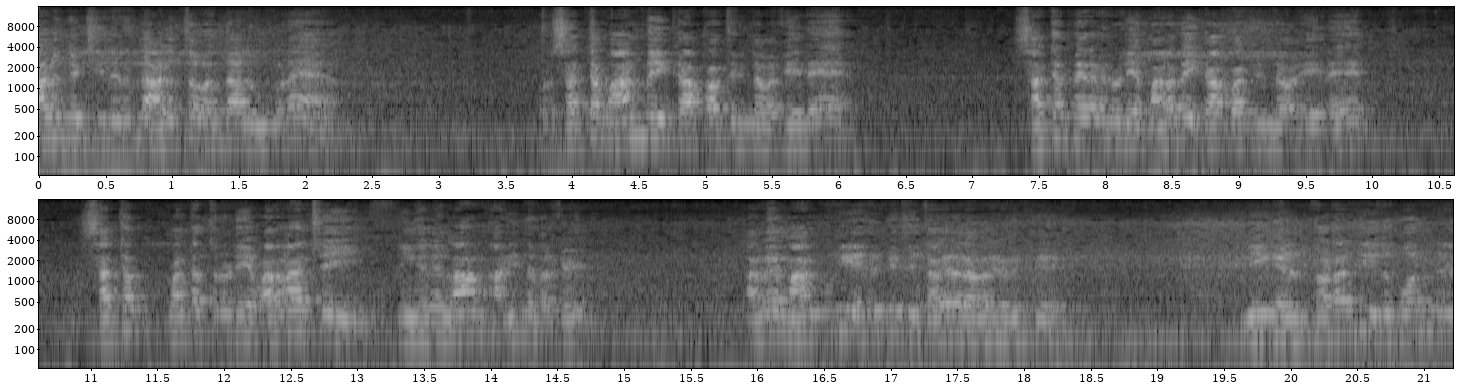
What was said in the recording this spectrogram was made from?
ஆளுங்கட்சியிலிருந்து அழுத்தம் வந்தாலும் கூட ஒரு சட்ட மாண்பை காப்பாற்றுகின்ற வகையிலே சட்டப்பேரவையினுடைய மரபை காப்பாற்றுகின்ற வகையிலே சட்டமன்றத்தினுடைய வரலாற்றை நீங்கள் எல்லாம் அறிந்தவர்கள். ஆகவே மாண்புமிகு எதிர்க்கட்சி தலைவர் அவர்களுக்கு நீங்கள் தொடர்ந்து இதுபோன்று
